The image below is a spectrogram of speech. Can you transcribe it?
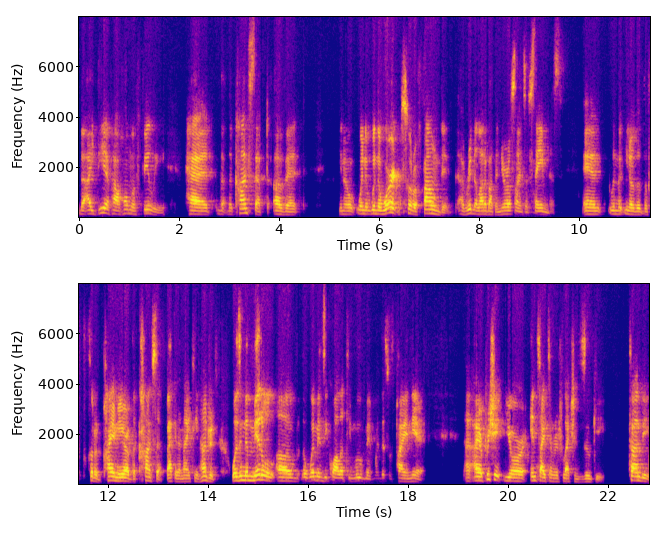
the idea of how homophily had the, the concept of it, you know, when, when the word sort of founded, I've written a lot about the neuroscience of sameness. And when the, you know, the, the sort of pioneer of the concept back in the 1900s was in the middle of the women's equality movement when this was pioneered. I appreciate your insights and reflections, Zuki. Thandi,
